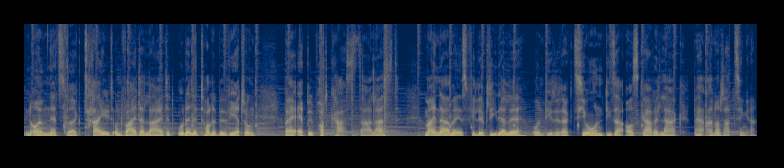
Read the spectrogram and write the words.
in eurem Netzwerk teilt und weiterleitet oder eine tolle Bewertung bei Apple Podcasts dalasst. Mein Name ist Philipp Riederle und die Redaktion dieser Ausgabe lag bei Arno Ratzinger.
